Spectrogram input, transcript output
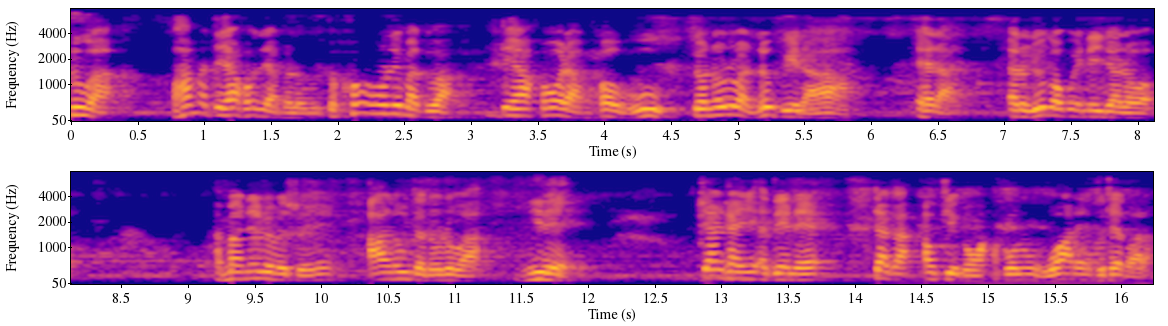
နုကဘာမှတရားဟောစရာမလိုဘူးတခုံးလေးမှ तू ကတရားဟောတာမဟုတ်ဘူးကျွန်တော်တို့ကလုတ်ပေးတာအဲ့ဒါအဲ့တော့ရုပ်ောက်ပွဲနေကြတော့အမှန်နဲ့ပြောလို့ဆိုရင်အားလုံးကျွန်တော်တို့ကနီးတယ်ကြမ်းခိုင်အသင်းနဲ့တက်ကအောက်ချစ်ကောင်ကအကုန်လုံးဝါတယ်ဆိုထက်သွားတာ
